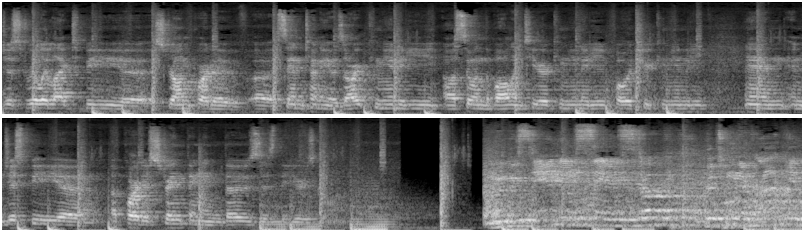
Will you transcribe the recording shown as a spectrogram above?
Just really like to be a, strong part of uh, San Antonio's art community, also in the volunteer community, poetry community, and, and just be a, a part of strengthening those as the years go on. We between a rock and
